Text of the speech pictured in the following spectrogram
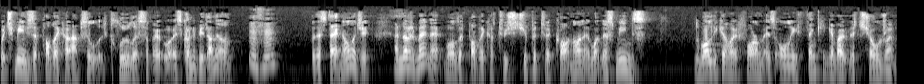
which means the public are absolutely clueless about what is going to be done to them mm-hmm. with this technology. And they're admitting it. Well, the public are too stupid to cotton on to what this means. The World Economic Forum is only thinking about the children.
